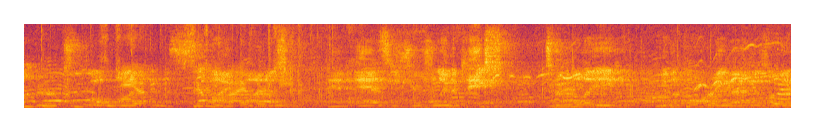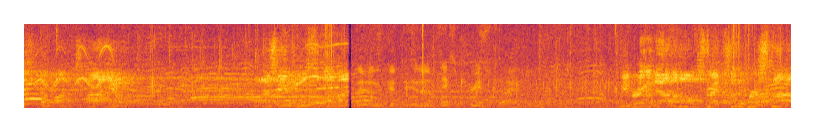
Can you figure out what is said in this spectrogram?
Under 201 in the semifinals, and as is usually the case, to the lead with authority, that is Alysia Montano. Ajeé Wilson. It was good to hit a decent breeze today. We bring him down the home stretch for the first time.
